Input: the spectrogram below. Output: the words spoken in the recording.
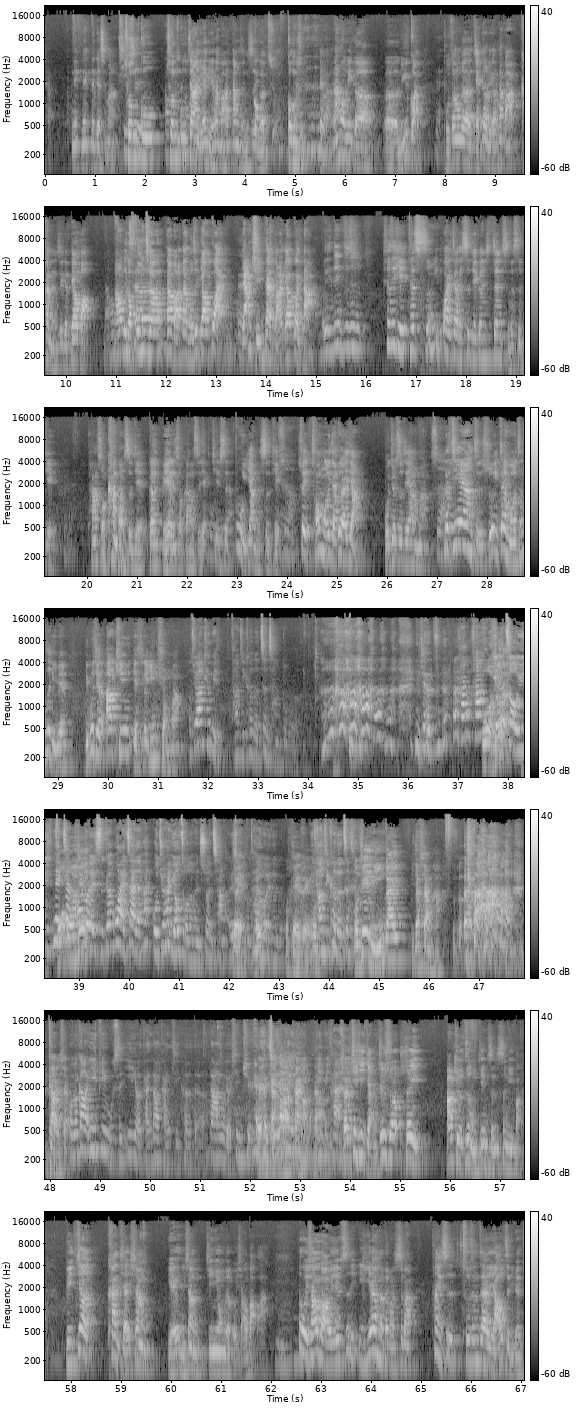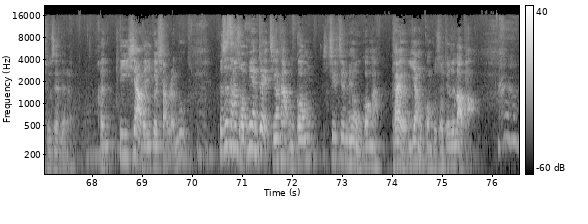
他那那那个什么村姑，村姑在他眼里，他把他当成是一个公主，对吧？然后那个呃旅馆，普通的简陋旅馆，他把他看成是一个碉堡。然后那个风车，他把它当成是妖怪，羊群在把他妖怪打，这这这是，像这些他生命外在的世界跟真实的世界，他所看到世界跟别人所看到世界其实是不一样的世界。所以从某个角度来讲，不就是这样吗？是啊。那这样子，所以在某个层次里边，你不觉得阿 Q 也是个英雄吗？我觉得阿 Q 比唐吉诃德正常多了。哈哈哈！你觉得他他游走于内在 always 跟外在的，他我觉得他游走的很顺畅，而且不太会那个。对对。比唐吉诃德正常。我觉得你应该比较像他。开玩笑。我们刚好 EP 五十一有谈到唐吉诃德，大家如果有兴趣可以回去再看。太好了，太好了。再继续讲，就是说，所以阿 Q 这种精神胜利法，比较看起来像，也很像金庸的韦小宝啊。那韦小宝也是一样的，对吧？是吧？他也是出生在窑子里面出生的人，很低下的一个小人物。可是他所面对，你看他武功就就没有武功啊，他有一样武功不错，就是绕跑。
